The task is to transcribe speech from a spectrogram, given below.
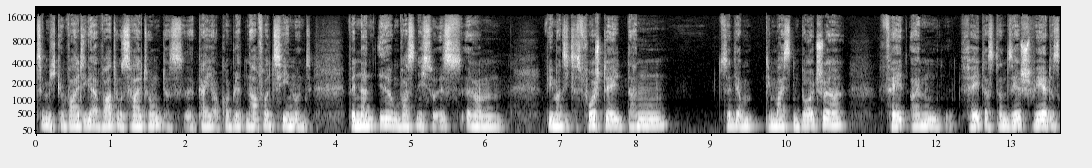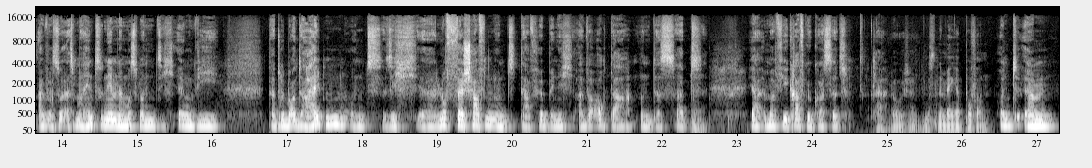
ziemlich gewaltige Erwartungshaltung. Das äh, kann ich auch komplett nachvollziehen. Und wenn dann irgendwas nicht so ist, ähm, wie man sich das vorstellt, dann sind ja die meisten Deutsche, fällt einem, fällt das dann sehr schwer, das einfach so erstmal hinzunehmen. Da muss man sich irgendwie darüber unterhalten und sich äh, Luft verschaffen und dafür bin ich einfach auch da. Und das hat ja, ja immer viel Kraft gekostet. Klar, logisch, du musst eine Menge puffern. Und ähm,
